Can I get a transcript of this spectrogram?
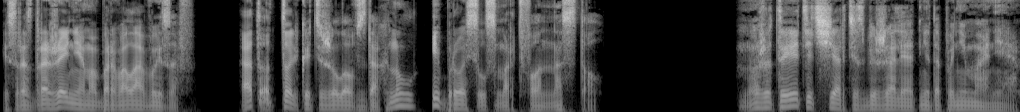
и с раздражением оборвала вызов. А тот только тяжело вздохнул и бросил смартфон на стол. «Может, и эти черти сбежали от недопонимания?»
